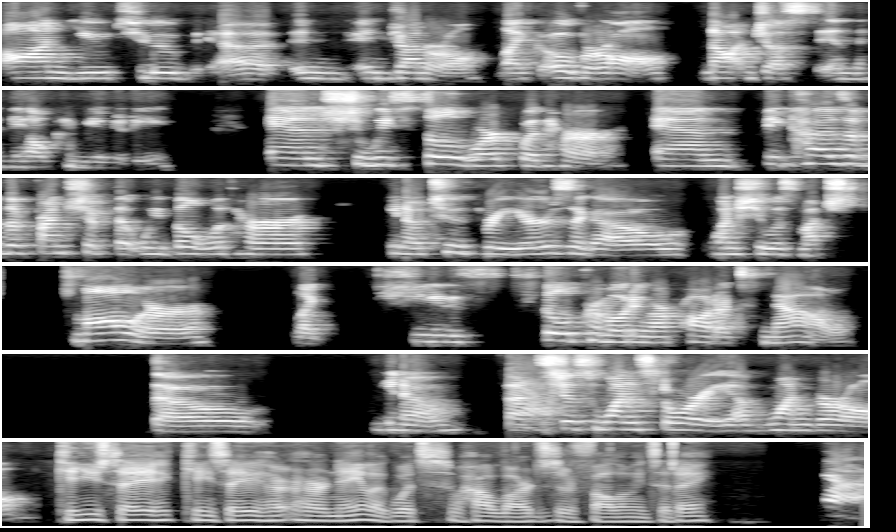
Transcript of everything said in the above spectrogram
on YouTube uh, in, in general, like overall, not just in the nail community and she, we still work with her. And because of the friendship that we built with her, you know, two, three years ago when she was much smaller, like she's still promoting our products now. So, you know, that's yeah. just one story of one girl. Can you say, can you say her, her name? Like what's, how large is her following today? Yeah,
